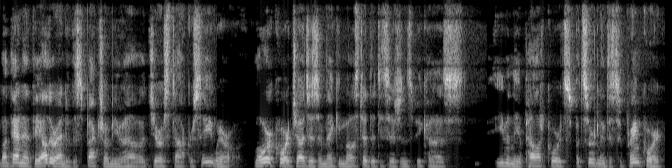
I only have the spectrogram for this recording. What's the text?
But then at the other end of the spectrum, you have a juristocracy where lower court judges are making most of the decisions because even the appellate courts, but certainly the Supreme Court,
